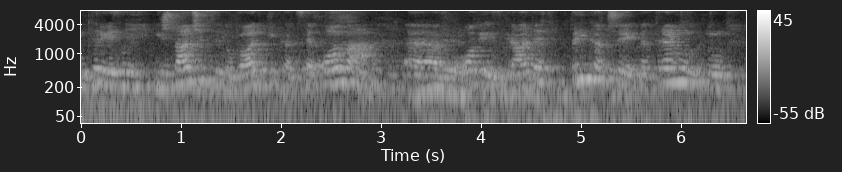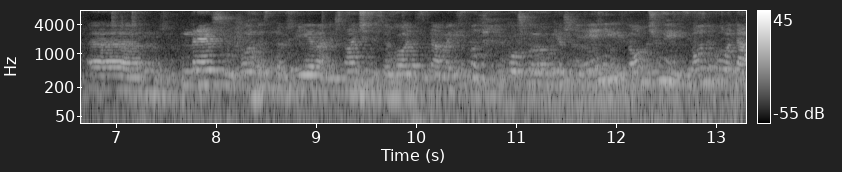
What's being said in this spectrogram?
interes i šta će se dogoditi kad se ova uh, ove zgrade prikače na trenutnu uh, mrežu vodosnabdijevanja. Šta će se dogoditi s nama ispod, pošto je objašnjenje iz općine, iz vodovoda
